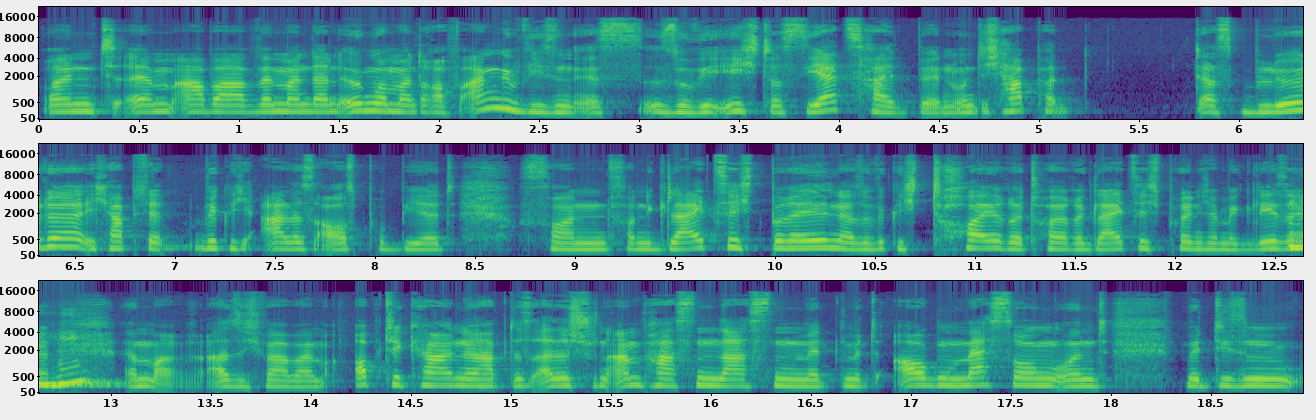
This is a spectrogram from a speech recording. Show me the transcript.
Und ähm, aber wenn man dann irgendwann mal darauf angewiesen ist, so wie ich das jetzt halt bin, und ich habe das Blöde, ich habe ja wirklich alles ausprobiert, von von die Gleitsichtbrillen, also wirklich teure, teure Gleitsichtbrillen. Ich habe mir Gläser, mhm. ähm, also ich war beim Optiker, ne, habe das alles schon anpassen lassen mit mit Augenmessung und mit diesem,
